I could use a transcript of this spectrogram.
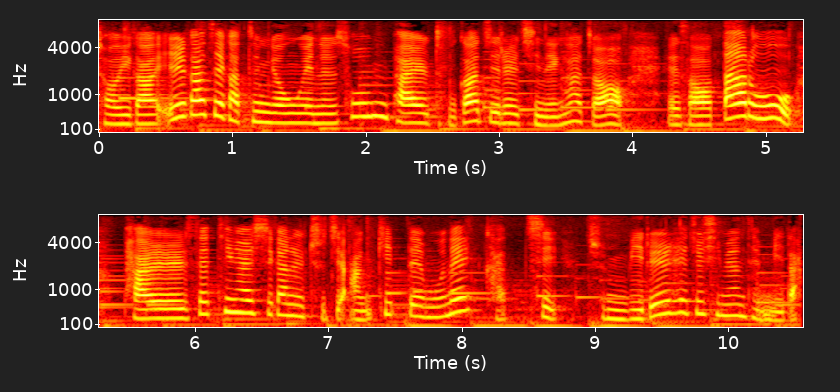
저희가 일가제 같은 경우에는 손, 발 두 가지를 진행하죠. 그래서 따로 발 세팅할 시간을 주지 않기 때문에 같이 준비를 해주시면 됩니다.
